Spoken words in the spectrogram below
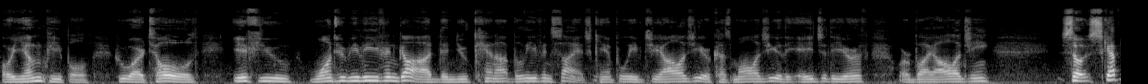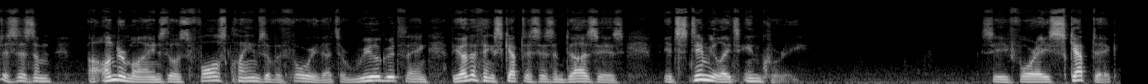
Or young people who are told, if you want to believe in God, then you cannot believe in science. Can't believe geology or cosmology or the age of the earth or biology. So skepticism uh, undermines those false claims of authority. That's a real good thing. The other thing skepticism does is it stimulates inquiry. See, for a skeptic,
